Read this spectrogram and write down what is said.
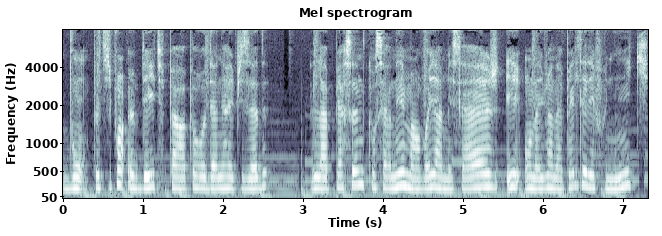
Bon, petit point update par rapport au dernier épisode. La personne concernée m'a envoyé un message et on a eu un appel téléphonique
